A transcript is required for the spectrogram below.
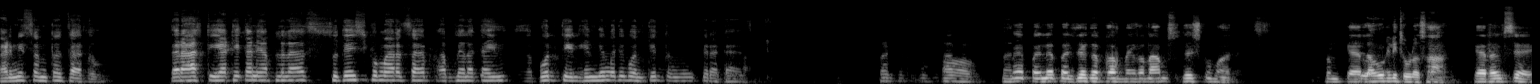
आणि मी संतोष जाधव. तर आज या ठिकाणी आपल्याला सुदेश कुमार साहेब आपल्याला काही बोलतील हिंदीमध्ये बोलतील तुम्ही फिरा काय मैं पहले परिचय करता. हूँ मेरा नाम सुदेश कुमार है फ्रॉम केरला लाऊडली थोडासा. हाँ केरल से है?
